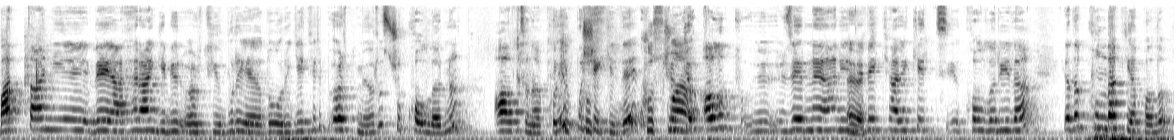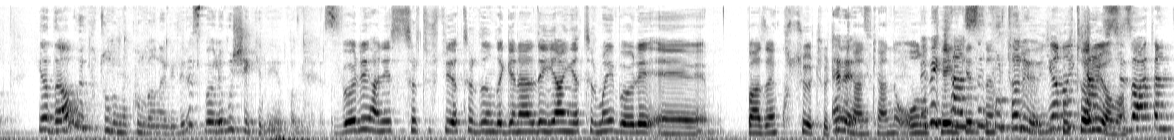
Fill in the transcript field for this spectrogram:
battaniye veya herhangi bir örtüyü buraya doğru getirip örtmüyoruz. Şu kollarının altına koyup bu kus- şekilde. kusma- Çünkü alıp e, üzerine hani Evet. bebek hareket kollarıyla ya da kundak yapalım ya da uyku tulumu kullanabiliriz. Böyle bu şekilde yapabiliriz. Böyle hani sırt üstü yatırdığında genelde yan yatırmayı böyle e, bazen kusuyor çocuk Evet. kendi kendine. Onu Bebek kendisini kurtarıyor. Yana Kurtarıyor kendisi mu? zaten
